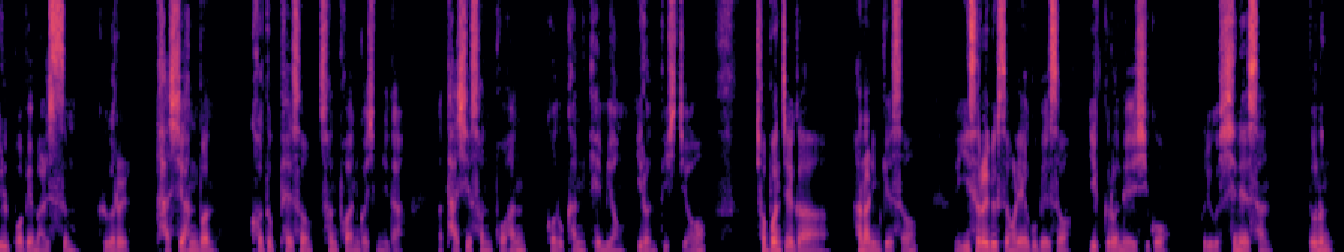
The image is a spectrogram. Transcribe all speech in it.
율법의 말씀, 그거를 다시 한번 거듭해서 선포한 것입니다. 다시 선포한 거룩한 계명 이런 뜻이죠. 첫 번째가 하나님께서 이스라엘 백성을 애굽에서 이끌어내시고 그리고 신의 산 또는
